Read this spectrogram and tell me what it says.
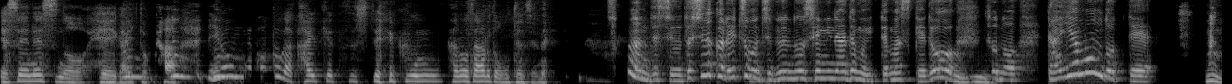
SNS の弊害とか、いろんなこ後が解決していく可能性あると思ってるんですよね。そうなんですよ。私だからいつも自分のセミナーでも言ってますけど、うんうん。そのダイヤモンドってうん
